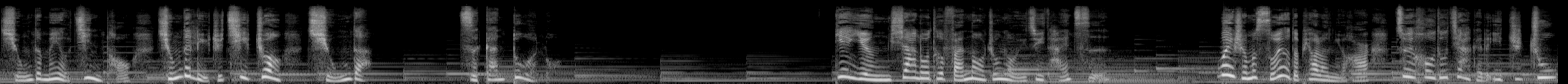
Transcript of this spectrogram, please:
穷的没有尽头，穷的理直气壮，穷的自甘堕落。电影《夏洛特烦恼》中有一句台词：“为什么所有的漂亮女孩最后都嫁给了一只猪？”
